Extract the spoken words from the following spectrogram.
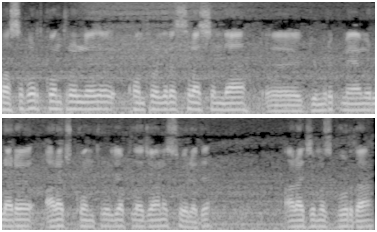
Pasaport kontrolleri, kontrolleri sırasında e, gümrük memurları araç kontrol yapılacağını söyledi. Aracımız burada.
